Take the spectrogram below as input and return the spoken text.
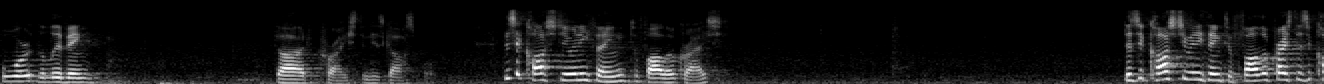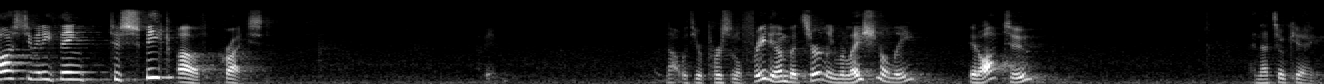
for the living God, Christ, and His gospel. Does it cost you anything to follow Christ? Does it cost you anything to follow Christ? Does it cost you anything to speak of Christ? not with your personal freedom, but certainly relationally, it ought to. And that's okay.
